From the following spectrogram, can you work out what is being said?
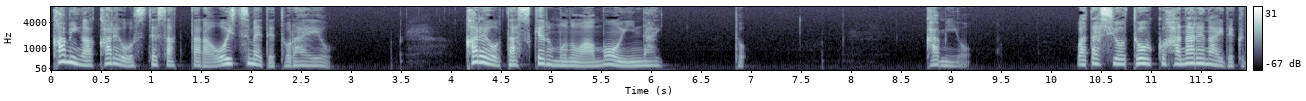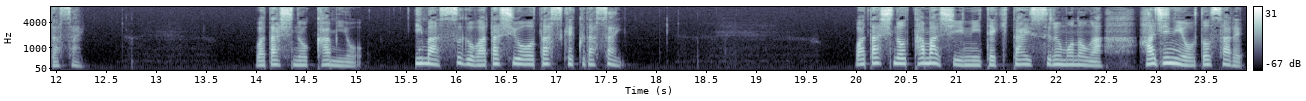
神が彼を捨て去ったら追い詰めて捕らえよう。彼を助ける者はもういない」と「神よ私を遠く離れないでください」「私の神よ今すぐ私をお助けください」私の魂に敵対する者が恥に落とされ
